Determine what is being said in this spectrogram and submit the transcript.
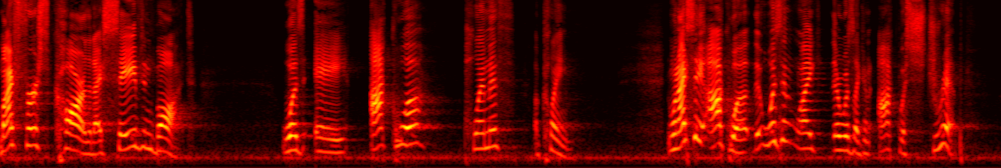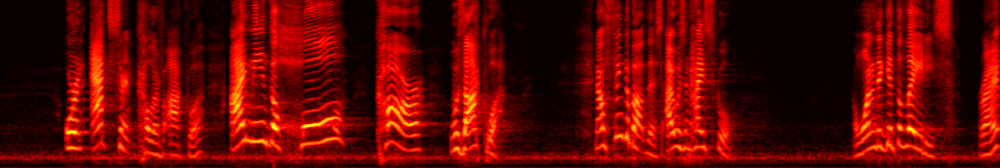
My first car that I saved and bought was a Aqua Plymouth Acclaim. When I say aqua, it wasn't like there was like an aqua strip or an accent color of aqua. I mean, the whole car was aqua. Now, think about this. I was in high school. I wanted to get the ladies, right?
